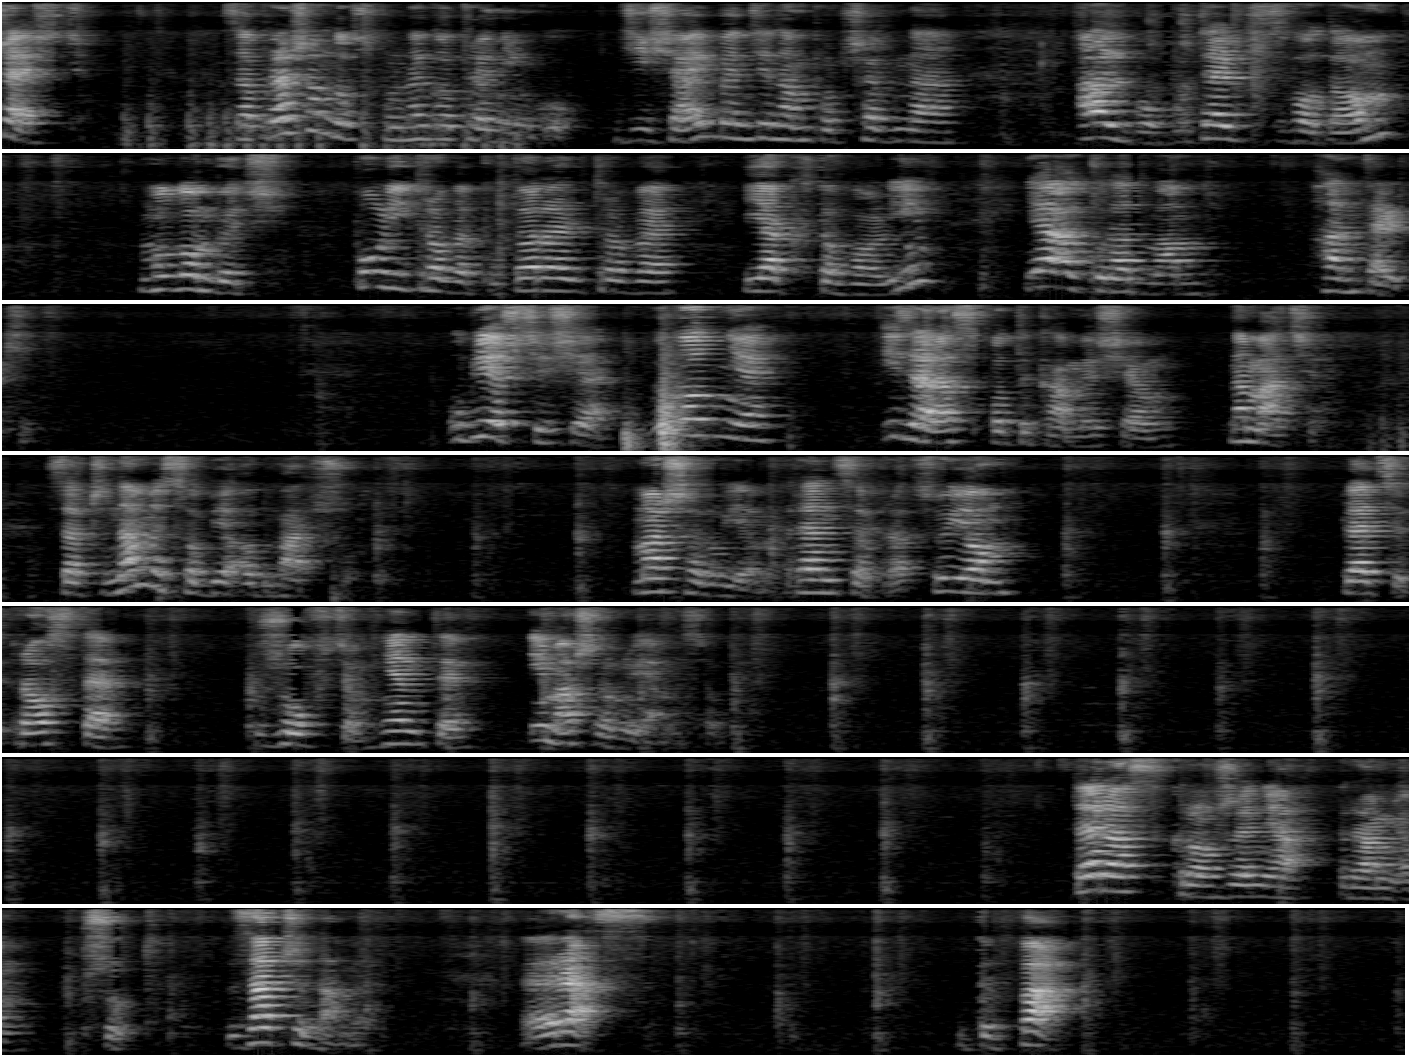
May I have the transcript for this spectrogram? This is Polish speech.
Cześć! Zapraszam do wspólnego treningu. Dzisiaj będzie nam potrzebne albo butelki z wodą, mogą być półlitrowe, półtora litrowe, jak kto woli. Ja akurat mam hantelki. Ubierzcie się wygodnie i zaraz spotykamy się na macie. Zaczynamy sobie od marszu. Maszerujemy. Ręce pracują, plecy proste, brzuch wciągnięty i maszerujemy sobie. Teraz krążenia ramion przód. Zaczynamy. Raz, dwa,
